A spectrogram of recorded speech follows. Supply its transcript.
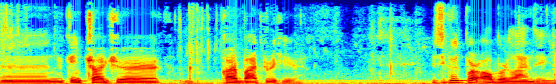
And you can charge your car battery here. It's good for overlanding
